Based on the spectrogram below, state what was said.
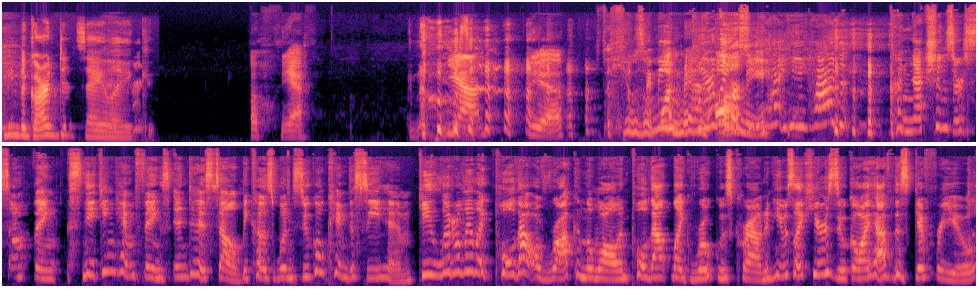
I mean, the guard did say like, oh, yeah. Yeah. Yeah. He was a I mean, one man army. He had, he had connections or something sneaking him things into his cell because when Zuko came to see him, he literally like pulled out a rock in the wall and pulled out like Roku's crown, and he was like, "Here, Zuko, I have this gift for you."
